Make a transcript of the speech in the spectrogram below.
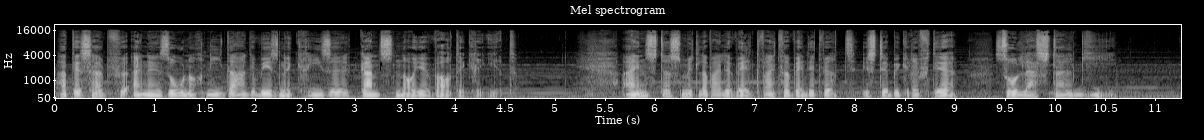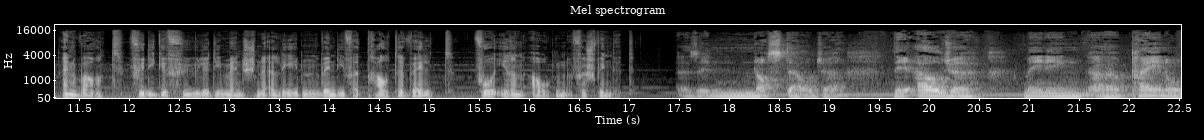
hat deshalb für eine so noch nie dagewesene Krise ganz neue Worte kreiert. Eins, das mittlerweile weltweit verwendet wird, ist der Begriff der Solastalgie. Ein Wort für die Gefühle, die Menschen erleben, wenn die vertraute Welt vor ihren Augen verschwindet. As in nostalgia, the alga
